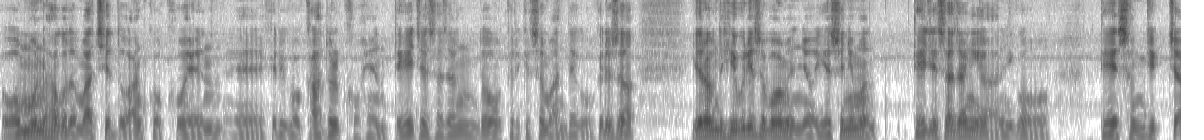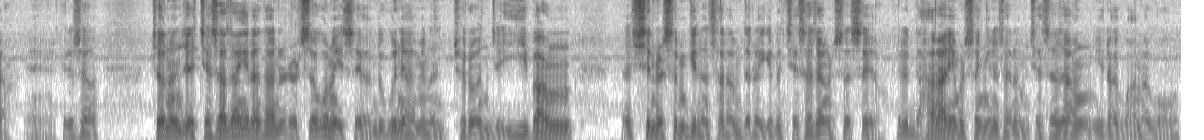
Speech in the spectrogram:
원문하고도 맞지도 않고 코헨 예, 그리고 가돌 코헨 대제사장도 그렇게 쓰면 안 되고 그래서 여러분들 히브리서 보면요 예수님은 대제사장이 아니고 대성직자 예, 그래서 저는 이제 제사장이라는 단어를 쓰고는 있어요 누구냐 하면은 주로 이제 이방 신을 섬기는 사람들에게는 제사장을 썼어요 그런데 하나님을 섬기는 사람은 제사장이라고 안 하고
